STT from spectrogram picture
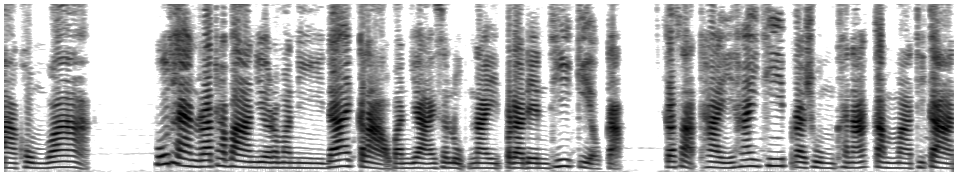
ลาคมว่า ผู้แทนรัฐบาลเยอรมนีได้กล่าวบรรยายสรุปในประเด็นที่เกี่ยวกับ กษัตริย์ไทยให้ที่ประชุมคณะกรรมาการ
